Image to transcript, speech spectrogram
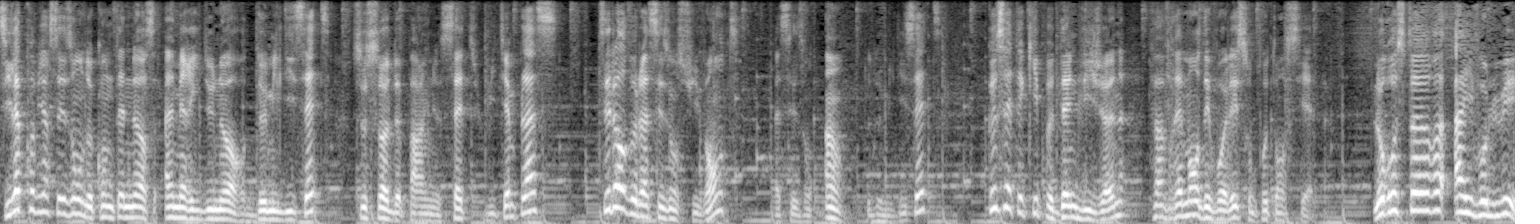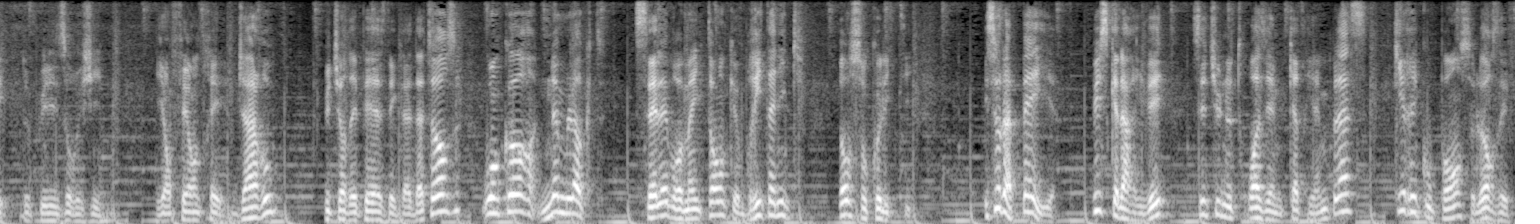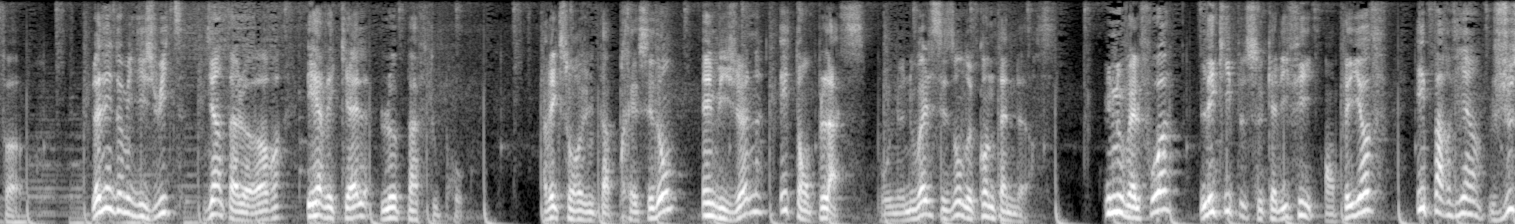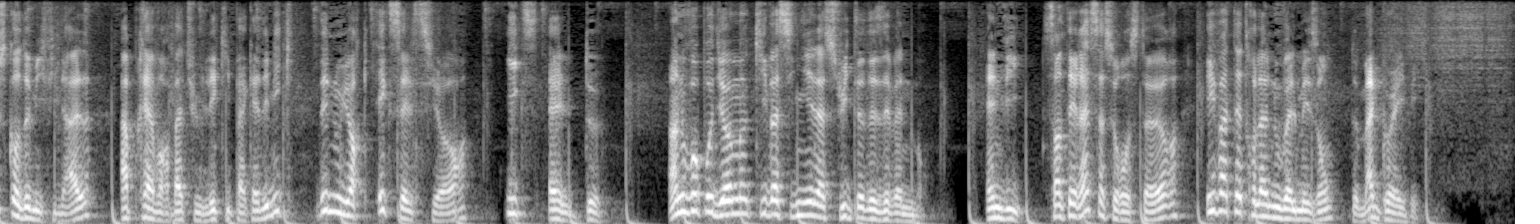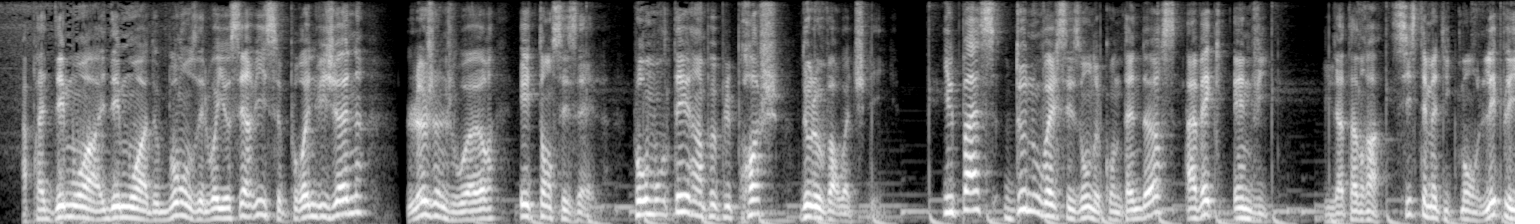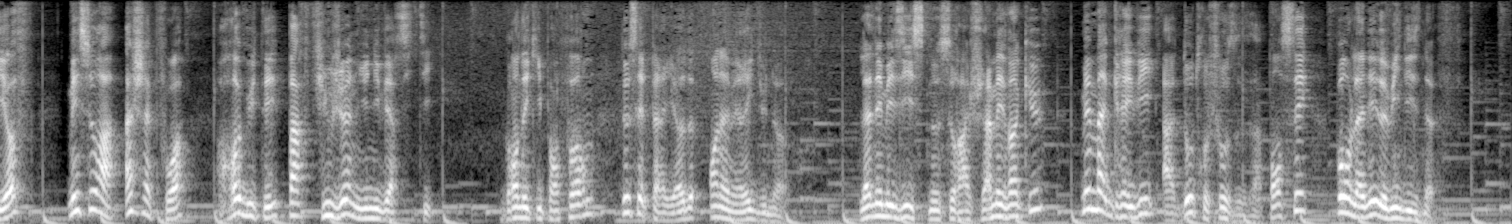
Si la première saison de Contenders Amérique du Nord 2017 se solde par une 7-8e place, c'est lors de la saison suivante, la saison 1 de 2017, que cette équipe d'Envision va vraiment dévoiler son potentiel. Le roster a évolué depuis les origines, ayant fait entrer Jaru, futur DPS des Gladiators, ou encore Numlocked, célèbre main tank britannique, dans son collectif. Et cela paye, puisqu'à l'arrivée, c'est une troisième, quatrième place qui récompense leurs efforts. L'année 2018 vient alors, et avec elle, le PAF 2 Pro. Avec son résultat précédent, Envision est en place pour une nouvelle saison de Contenders. Une nouvelle fois, l'équipe se qualifie en playoff et parvient jusqu'en demi-finale après avoir battu l'équipe académique des New York Excelsior XL2. Un nouveau podium qui va signer la suite des événements. Envy s'intéresse à ce roster et va être la nouvelle maison de McGravy. Après des mois et des mois de bons et loyaux services pour Envision, le jeune joueur étend ses ailes pour monter un peu plus proche de l'Overwatch League. Il passe deux nouvelles saisons de Contenders avec Envy. Il atteindra systématiquement les playoffs, mais sera à chaque fois rebuté par Fusion University, grande équipe en forme de cette période en Amérique du Nord. La Nemesis ne sera jamais vaincue, mais McGravy a d'autres choses à penser pour l'année 2019.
